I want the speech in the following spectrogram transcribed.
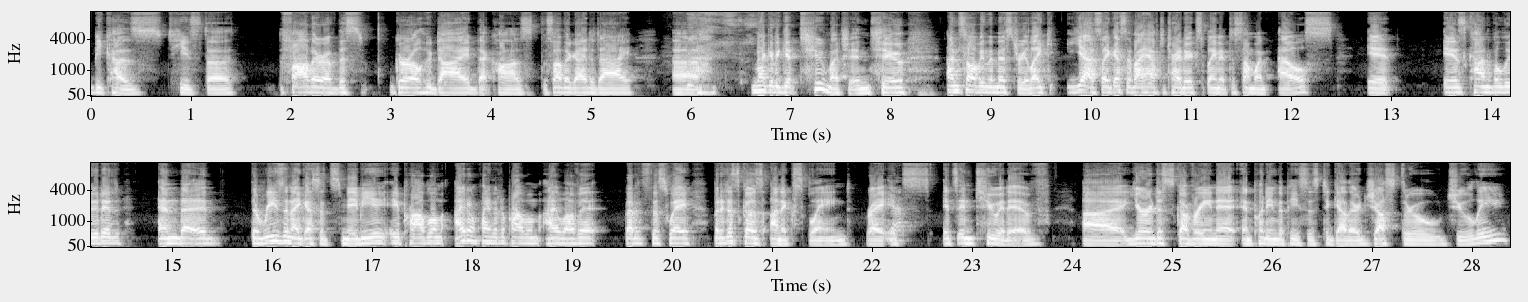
because he's the father of this girl who died that caused this other guy to die. Uh, I'm not going to get too much into unsolving the mystery. Like, yes, I guess if I have to try to explain it to someone else, it is convoluted. And the the reason I guess it's maybe a problem, I don't find it a problem. I love it that it's this way, but it just goes unexplained, right? It's it's intuitive. Uh, you're discovering it and putting the pieces together just through Julie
